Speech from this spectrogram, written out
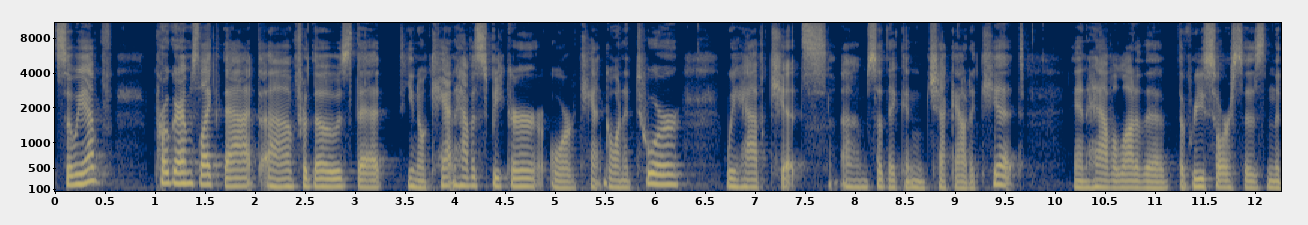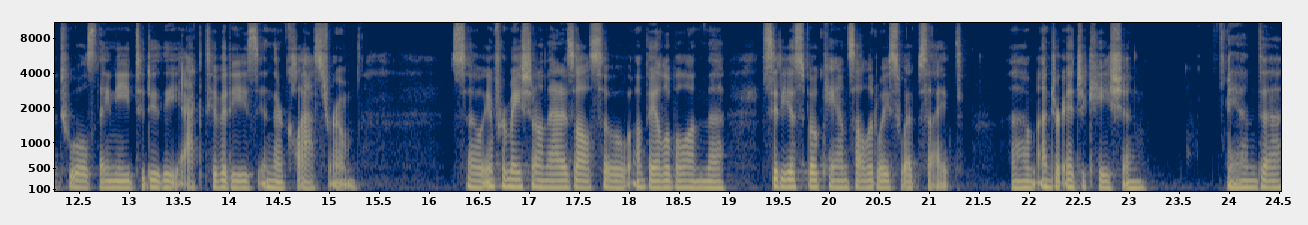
So we have programs like that uh, for those that you know can't have a speaker or can't go on a tour. We have kits, um, so they can check out a kit and have a lot of the, the resources and the tools they need to do the activities in their classroom. So information on that is also available on the City of Spokane Solid Waste website um, under education. And uh,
